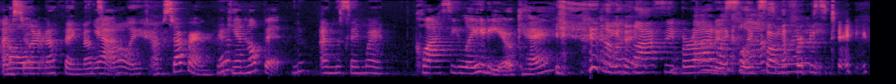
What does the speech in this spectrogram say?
I'm all stubborn. or nothing. That's yeah, Molly. I'm stubborn. Yeah. I can't help it. No, I'm the same way. Classy lady, okay? I'm a classy bride who sleeps on the lady. first date.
